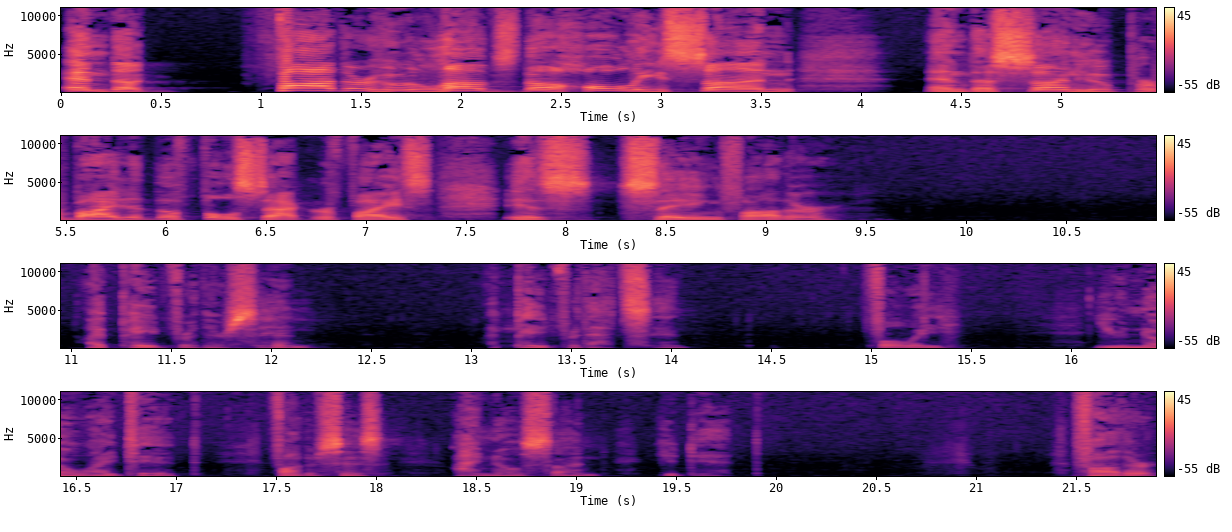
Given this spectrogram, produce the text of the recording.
and the Father who loves the Holy Son and the Son who provided the full sacrifice is saying, Father, I paid for their sin. I paid for that sin fully. You know I did. Father says, I know, son, you did. Father,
